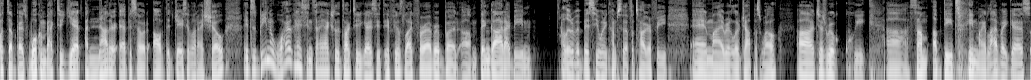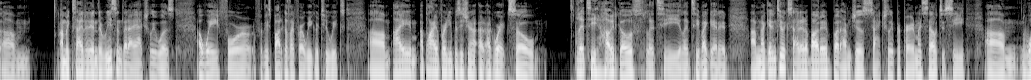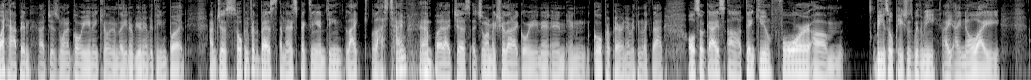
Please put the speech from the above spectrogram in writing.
What's up, guys? Welcome back to yet another episode of the J Silvadoray Show. It's been a while, guys, since I actually talked to you guys. It, it feels like forever, but um, thank God I've been a little bit busy when it comes to the photography and my regular job as well. Uh, just real quick, uh, some updates in my life, I guess. Um, I'm excited, and the reason that I actually was away for for this podcast, like for a week or two weeks, um, I am applying for a new position at, at work. So let's see how it goes. Let's see. Let's see if I get it. I'm not getting too excited about it, but I'm just actually preparing myself to see um, what happened. I just want to go in and kill him the interview and everything, but I'm just hoping for the best. I'm not expecting anything like last time, but I just I just want to make sure that I go in and, and, and go prepare and everything like that. Also, guys, uh, thank you for um, being so patient with me. I I know I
